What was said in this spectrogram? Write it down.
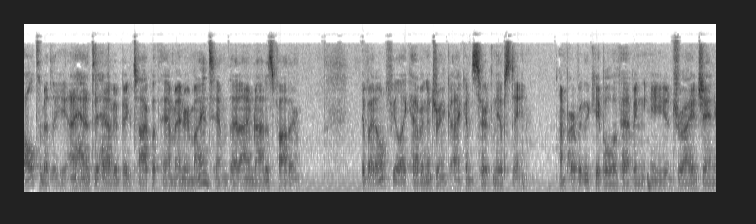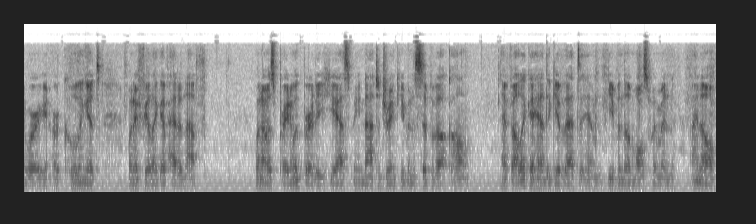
ultimately, I had to have a big talk with him and remind him that I'm not his father. If I don't feel like having a drink, I can certainly abstain. I'm perfectly capable of having a dry January or cooling it when I feel like I've had enough. When I was pregnant with Birdie, he asked me not to drink even a sip of alcohol. I felt like I had to give that to him, even though most women, I know,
